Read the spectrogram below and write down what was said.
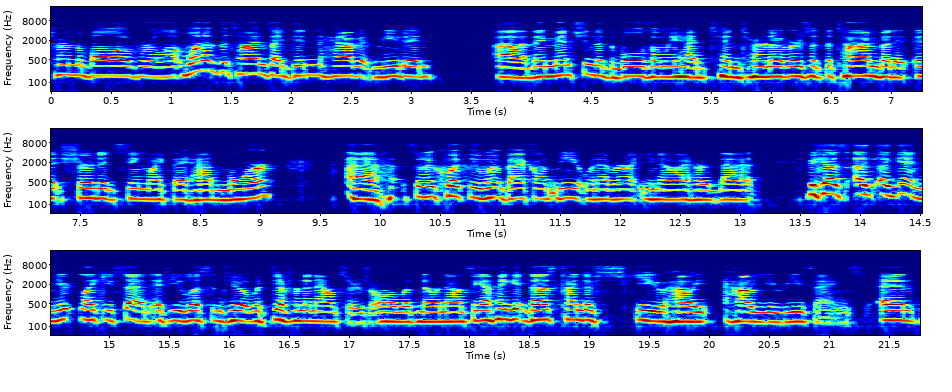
turned the ball over a lot. One of the times I didn't have it muted uh, they mentioned that the Bulls only had 10 turnovers at the time, but it, it sure did seem like they had more. Uh, so it quickly went back on mute whenever I, you know I heard that because again, you're, like you said, if you listen to it with different announcers or with no announcing, I think it does kind of skew how how you view things. And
